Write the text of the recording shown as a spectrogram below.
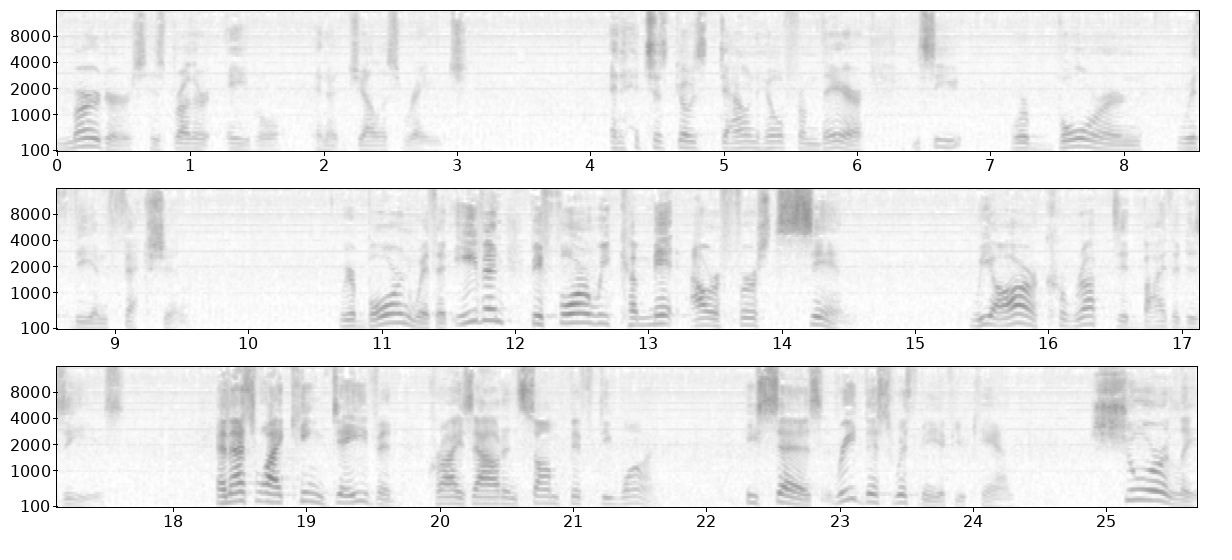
murders his brother Abel in a jealous rage. And it just goes downhill from there. You see, we're born with the infection. We're born with it. Even before we commit our first sin, we are corrupted by the disease. And that's why King David cries out in Psalm 51. He says, read this with me if you can. Surely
